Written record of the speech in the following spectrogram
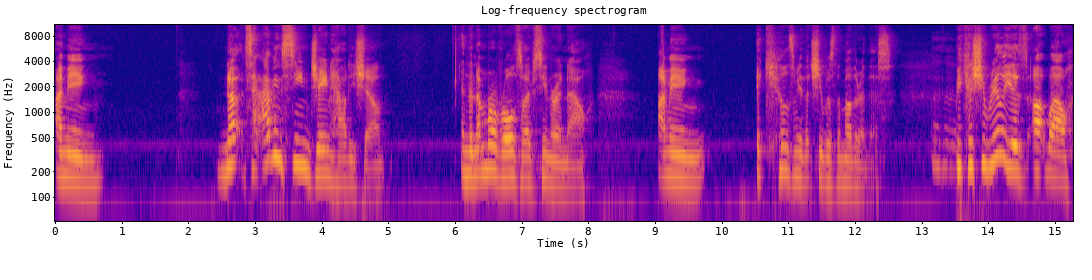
I mean no having seen Jayne Houdyshell and the number of roles that I've seen her in now, I mean it kills me that she was the mother in this. Because she really is uh, well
